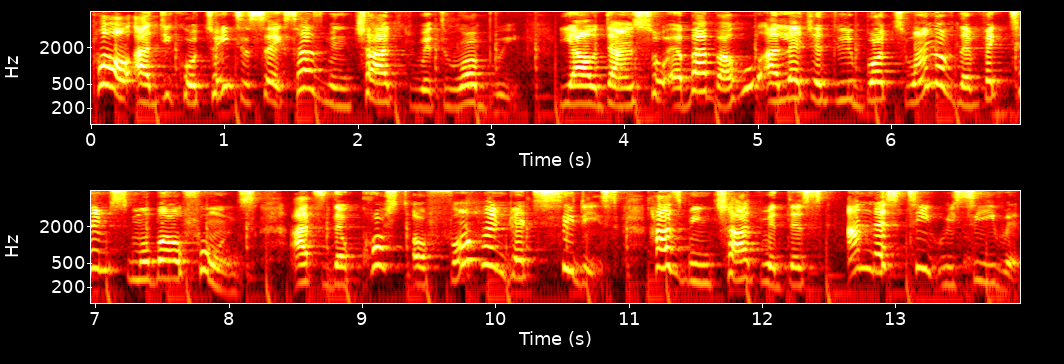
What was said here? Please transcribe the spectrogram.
Paul Adiko, 26, has been charged with robbery. Yao Danso Ebaba, who allegedly bought one of the victim's mobile phones at the cost of 400 cedis, has been charged with this amnesty receiving.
